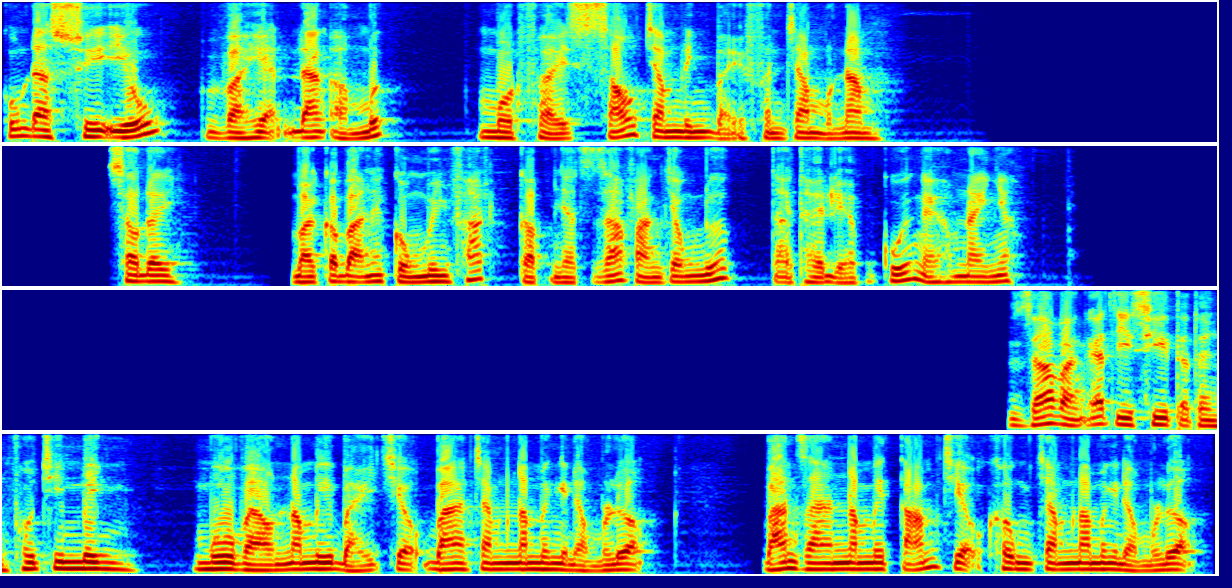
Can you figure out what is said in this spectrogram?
cũng đã suy yếu và hiện đang ở mức 1,607% một năm. Sau đây, mời các bạn hãy cùng Minh Phát cập nhật giá vàng trong nước tại thời điểm cuối ngày hôm nay nhé. Giá vàng SJC tại thành phố Hồ Chí Minh mua vào 57 triệu 350 000 đồng một lượng, bán ra 58 triệu 050 000 đồng một lượng,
